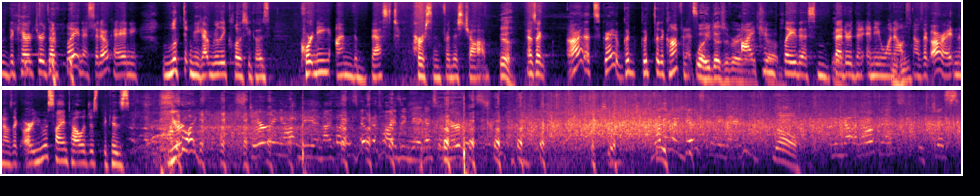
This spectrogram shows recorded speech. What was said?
the characters I've played. And I said, okay. And he looked at me, got really close. He goes, Courteney, I'm the best person for this job. Yeah. I was like, all right, that's great. Good, good for the confidence. Well, he does a very I can job. play this better than anyone else. Mm-hmm. And I was like, all right. And then I was like, are you a Scientologist? Because you're like staring at me, and I thought he was hypnotizing me. I got so nervous. Nothing against anything. No. I mean, no, no offense. It's just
